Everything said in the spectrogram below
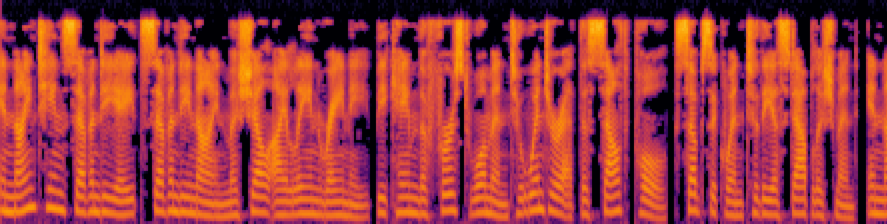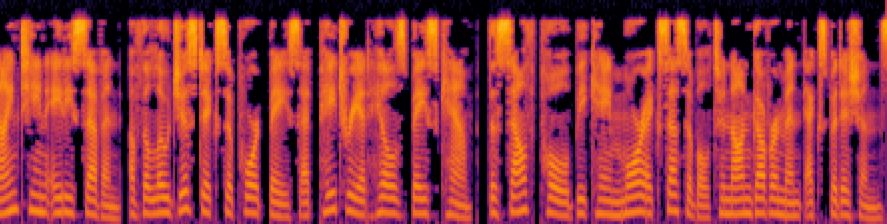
In 1978–79 Michelle Eileen Raney became the first woman to winter at the South Pole, subsequent to the establishment, in 1987, of the Logistic Support Base at Patriot Hills Base Camp, the South Pole became more accessible to non-government expeditions.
